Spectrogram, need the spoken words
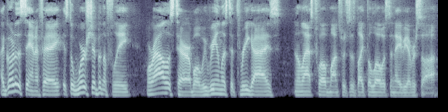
I go to the Santa Fe. It's the worst ship in the fleet. Morale is terrible. We reenlisted three guys in the last 12 months, which is like the lowest the Navy ever saw.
